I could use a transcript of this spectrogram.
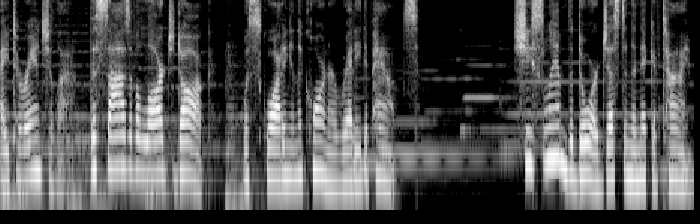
A tarantula, the size of a large dog, was squatting in the corner ready to pounce. She slammed the door just in the nick of time,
